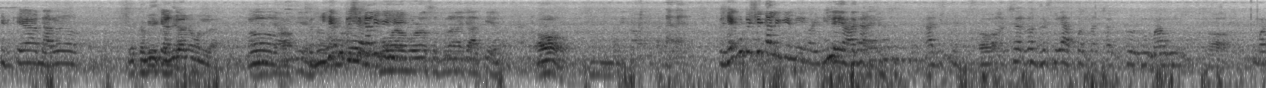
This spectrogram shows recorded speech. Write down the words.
खिडक्या दार ते कवी म्हणलं. हो. पण हे कुठे शिकायला गेले? गोळ सद्गुणाची आरती आहे ना. हो. हे कुठे शिकायला गेली? इले येतं का? आधी हो. सर्व घटी आपण सद्गुरु माऊली हा. मग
